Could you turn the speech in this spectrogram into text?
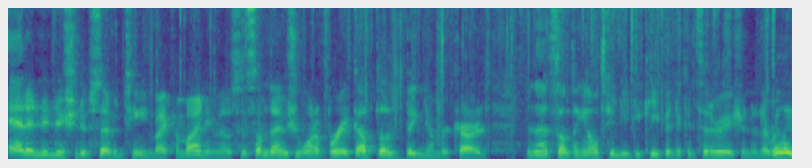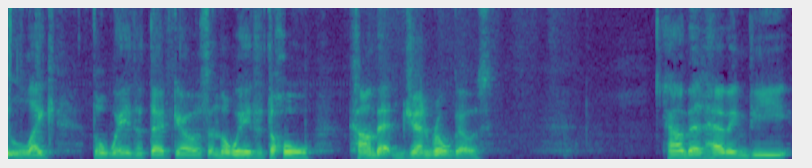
at an initiative 17 by combining those. So sometimes you want to break up those big number cards, and that's something else you need to keep into consideration. And I really like the way that that goes and the way that the whole combat in general goes. Combat having the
